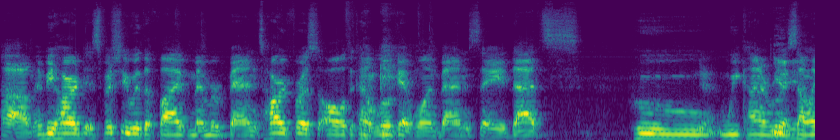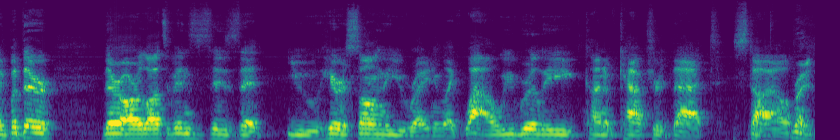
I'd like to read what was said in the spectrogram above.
Um, it'd be hard, especially with a five-member band. It's hard for us all to kind of look at one band and say that's who Yeah. we kind of really Yeah, yeah. sound like. But there, there are lots of instances that you hear a song that you write and you're like, wow, we really kind of captured that style. right.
